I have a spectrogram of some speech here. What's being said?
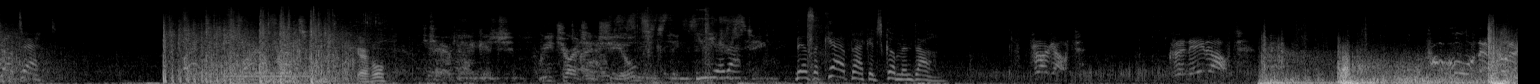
Shot at. Careful. Care package. Recharging shields. You hear that? There's a care package coming down. Frag out. Grenade out. Ooh, that's gonna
